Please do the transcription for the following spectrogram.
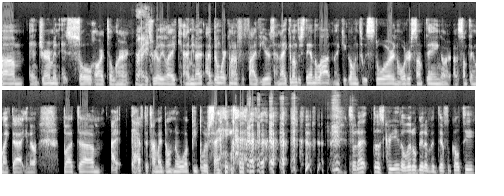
Um, and German is so hard to learn. Right. It's really like, I mean, I, have been working on it for five years and I can understand a lot and I could go into a store and order something or, or something like that, you know. But um, I, half the time I don't know what people are saying. so that does create a little bit of a difficulty.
